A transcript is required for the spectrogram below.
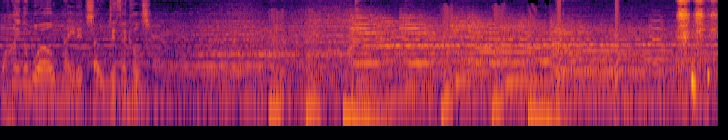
why the world made it so difficult.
